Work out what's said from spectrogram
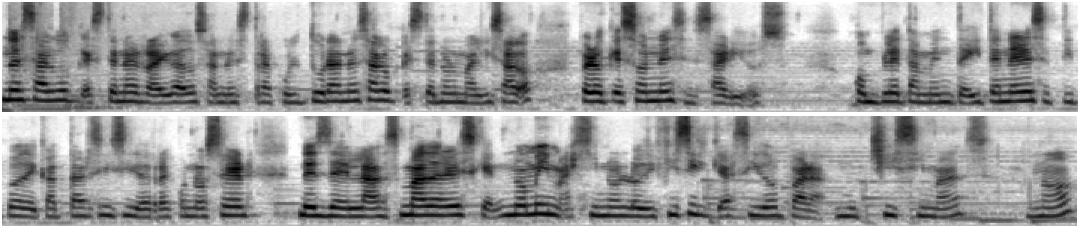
no es algo que estén arraigados a nuestra cultura, no es algo que esté normalizado, pero que son necesarios completamente y tener ese tipo de catarsis y de reconocer desde las madres que no me imagino lo difícil que ha sido para muchísimas, ¿no?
